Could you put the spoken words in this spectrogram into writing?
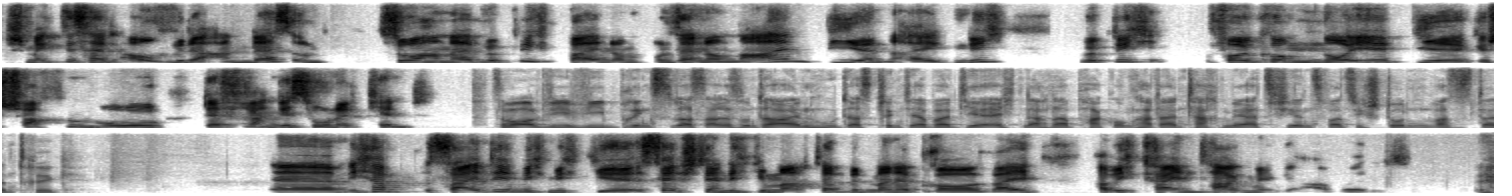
schmeckt es halt auch wieder anders. Und so haben wir wirklich bei unseren normalen Bieren eigentlich wirklich vollkommen neue Bier geschaffen, wo der Franke so nicht kennt. Sag mal, und wie, wie bringst du das alles unter einen Hut? Das klingt ja bei dir echt nach einer Packung, hat ein Tag mehr als 24 Stunden. Was ist dein Trick? Ähm, ich habe, seitdem ich mich selbstständig gemacht habe mit meiner Brauerei, habe ich keinen Tag mehr gearbeitet.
